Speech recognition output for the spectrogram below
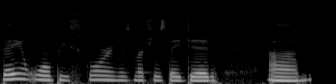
they won't be scoring as much as they did um,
